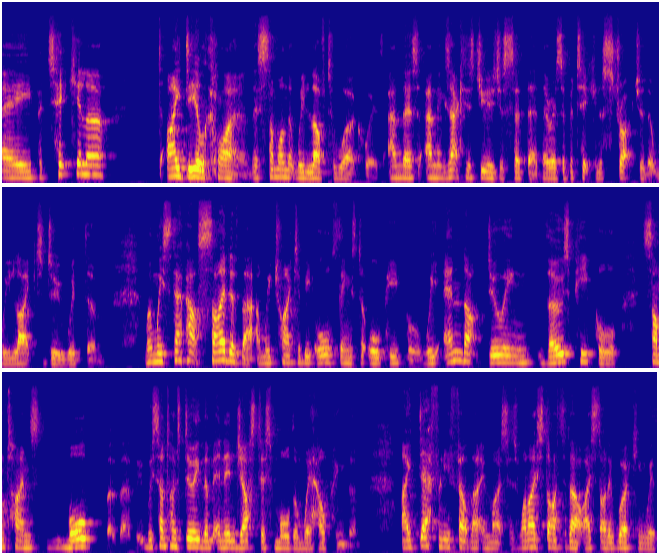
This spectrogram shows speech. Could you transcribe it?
a particular ideal client. There's someone that we love to work with, and there's and exactly as Julie just said there, there is a particular structure that we like to do with them. When we step outside of that and we try to be all things to all people, we end up doing those people sometimes more we're sometimes doing them an injustice more than we're helping them i definitely felt that in my sense. When i started out i started working with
